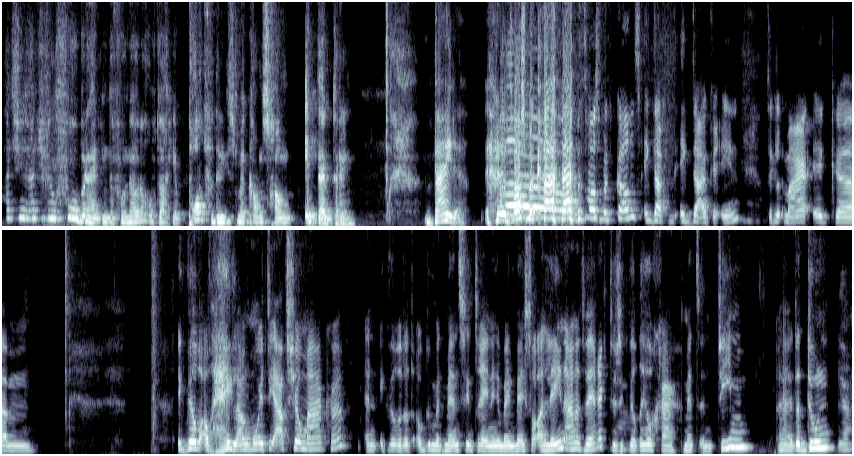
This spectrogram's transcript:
Had je, had je veel voorbereiding daarvoor nodig? Of dacht je, potverdriet is mijn kans gewoon, ik duik erin? Beide. het, was mijn, ka- het was mijn kans. Ik dacht, ik duik erin. Maar ik, ehm, ik wilde al heel lang een mooie theatershow maken. En ik wilde dat ook doen met mensen in trainingen. Ben ik meestal alleen aan het werk. Dus ik wilde heel graag met een team eh, dat doen. Ja.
